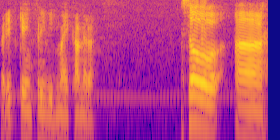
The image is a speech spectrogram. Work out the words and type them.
but it came free with my camera. So uh,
